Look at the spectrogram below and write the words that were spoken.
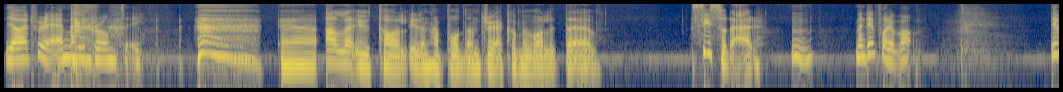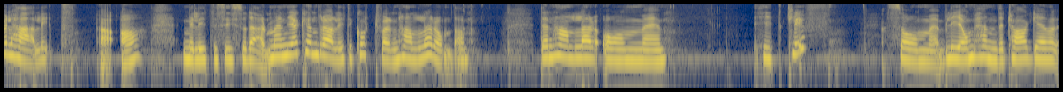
Ja, jag tror det Emily Bronte. Eh, Alla uttal i den här podden tror jag kommer vara lite sisådär. Mm. Men det får det vara. Det är väl härligt Ja, med lite sisådär. Men jag kan dra lite kort vad den handlar om då. Den handlar om eh, Heathcliff som blir omhändertagen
